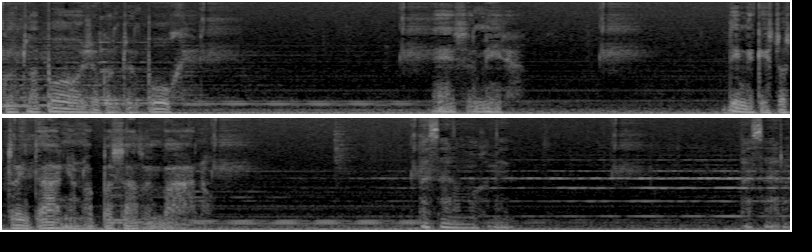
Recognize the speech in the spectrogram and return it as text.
con tu apoyo, con tu empuje. Eh, Selmira. Dime que estos 30 años no han pasado en vano. Pasaron, Mohamed. Pasaron.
